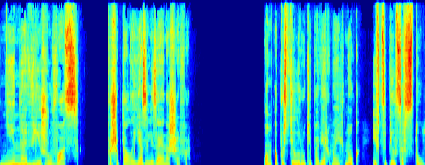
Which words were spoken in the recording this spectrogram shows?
«Ненавижу вас», — прошептала я, залезая на шефа. Он опустил руки поверх моих ног и вцепился в стул,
